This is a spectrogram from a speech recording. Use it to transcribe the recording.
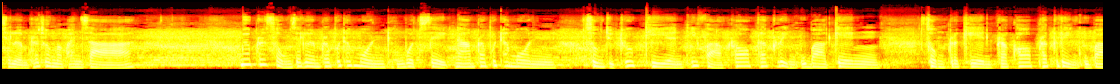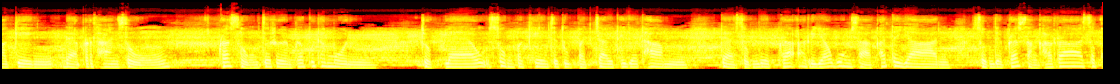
เฉลิมพระชนมพรรษา มื่อพระสงฆ์เจริญพระพุทธมนต์ถึงบทเสกน้ำพระพุทธมนต์ทรงจุดธูปเทียนที่ฝาครอบพระกริ่งอุบาเกงทรงประเคนพระครอบพระกริ่งอุบาเกงแด่ประธานสงฆ์พระสงฆ์เจริญพระพุทธมนต์จบแล้วทรงประเคนจตุปัจจัยทยธรรมแด่สมเด็จพระอริยวงศาคตยาน สมเด็จพระสังฆราชสก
